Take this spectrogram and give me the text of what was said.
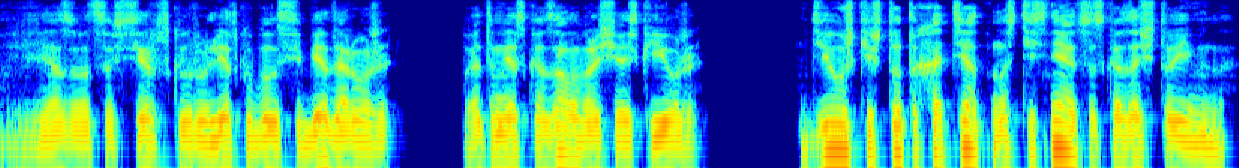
Ввязываться в сербскую рулетку было себе дороже, Поэтому я сказал, обращаясь к Ёже. Девушки что-то хотят, но стесняются сказать, что именно.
